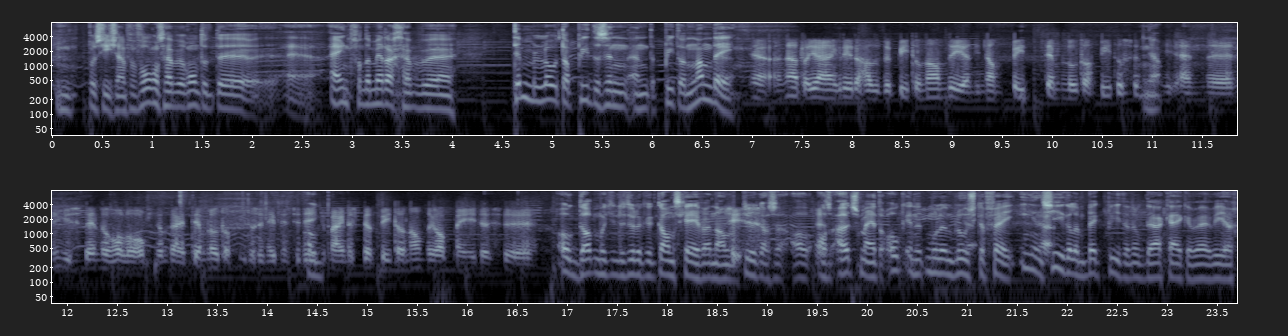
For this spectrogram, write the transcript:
Mm, Precies. En vervolgens hebben we rond het eh, eh, eind van de middag hebben we Tim Lothar Petersen en Pieter Nande. Ja, een aantal jaren geleden hadden we Pieter Nande en die nam Pe- Tim Lothar Petersen. Ja. En nu is er in de rollen op. Tim Lothar Petersen heeft een cd gemaakt en daar speelt Pieter Nande op mee. Dus eh, Ook dat moet je natuurlijk een kans geven. En dan natuurlijk als, als, als uitsmijter ook in het Moulin Blues Café. Ian Siegel en Big Pete. En ook daar kijken wij weer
